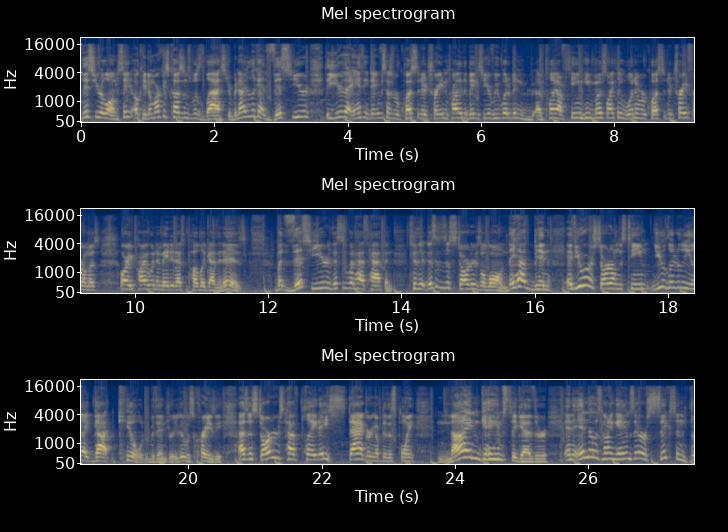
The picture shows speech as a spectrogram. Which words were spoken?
this year long, say, okay, DeMarcus Cousins was last year, but now you look at this year, the year that Anthony Davis has requested a trade, and probably the biggest year, we would have been a playoff team, he most likely wouldn't have requested a trade from us, or he probably wouldn't have made it as public as it is. But this year, this is what has happened. To the, this is the starters alone. They have been. If you were a starter on this team, you literally like got killed with injuries. It was crazy. As the starters have played a staggering up to this point nine games together, and in those nine games, there are six and three.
